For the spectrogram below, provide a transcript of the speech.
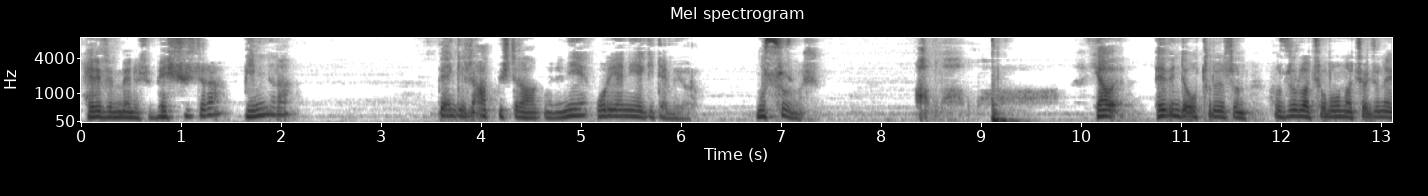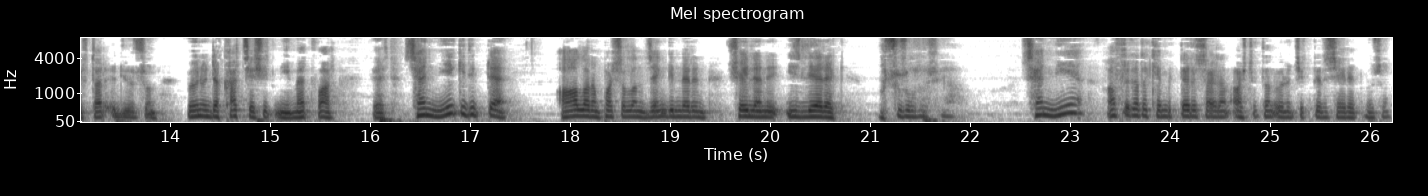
Herifin menüsü 500 lira, 1000 lira. Ben gideceğim 60 liralık menü. Niye? Oraya niye gidemiyorum? Mutsuzmuş. Allah Allah. Ya evinde oturuyorsun, huzurla çoluğunla çocuğuna iftar ediyorsun. Önünde kaç çeşit nimet var. Evet, sen niye gidip de ağaların, paşaların, zenginlerin şeylerini izleyerek mutsuz oluyorsun ya? Sen niye Afrika'da kemikleri sayılan açlıktan ölecekleri seyretmiyorsun?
